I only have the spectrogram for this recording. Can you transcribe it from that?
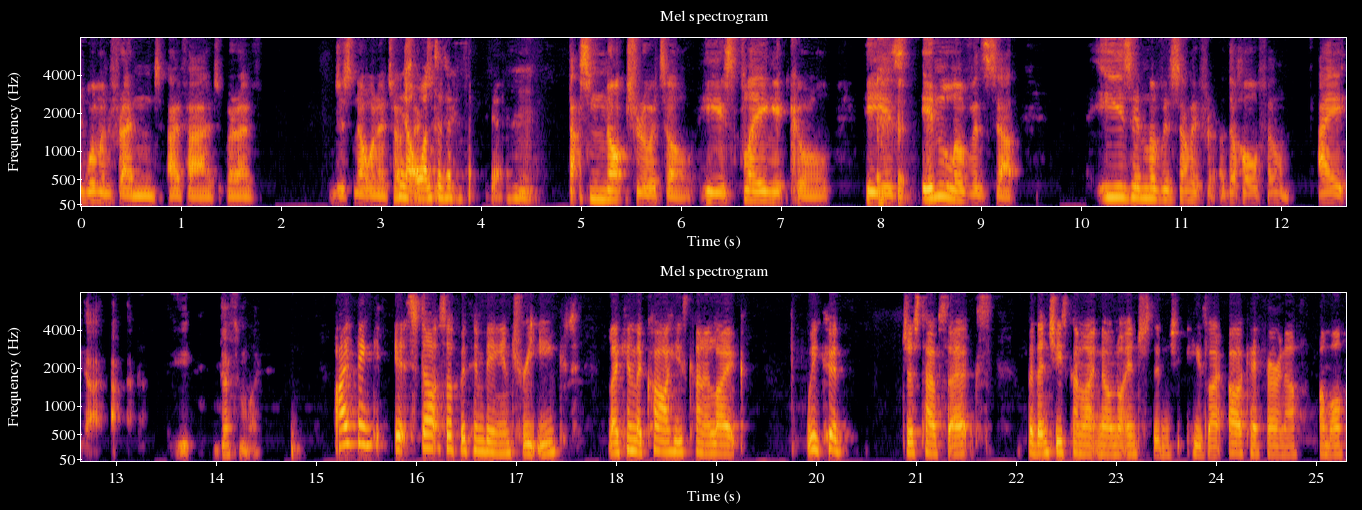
woman friend i've had where i've just not wanted to have not sex wanted to. Yeah. that's not true at all he is playing it cool he is in love with sally he is in love with sally for the whole film i, I, I definitely I think it starts off with him being intrigued. Like in the car, he's kind of like, "We could just have sex," but then she's kind of like, "No, I'm not interested." And she, he's like, oh, "Okay, fair enough, I'm off."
